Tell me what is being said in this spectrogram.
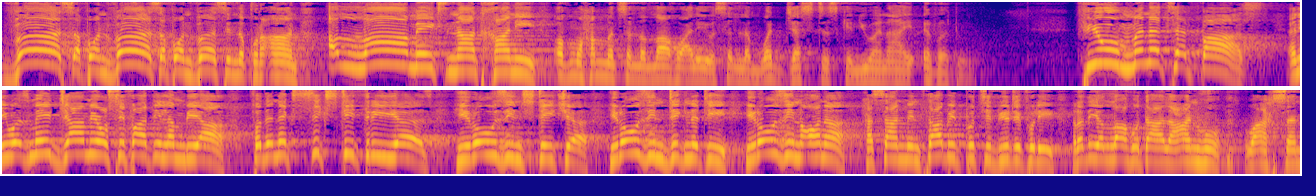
verse upon verse upon verse in the Quran Allah makes Naat Khani of Muhammad sallallahu alayhi wasallam what justice can you and I ever do few minutes had passed and he was made Jami'u Sifatil Anbiya. For the next 63 years, he rose in stature, he rose in dignity, he rose in honor. Hassan bin Thabit puts it beautifully, radiyallahu ta'ala anhu. وَأَحْسَنَ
